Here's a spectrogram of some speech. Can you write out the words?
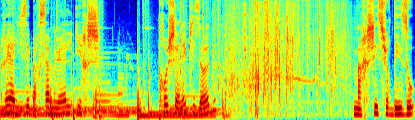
réalisé par Samuel Hirsch. Prochain épisode Marcher sur des eaux.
